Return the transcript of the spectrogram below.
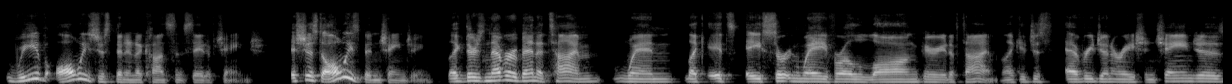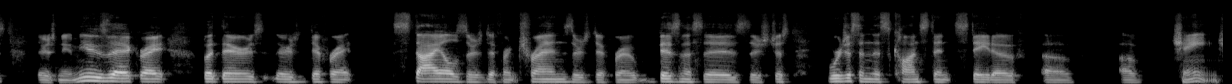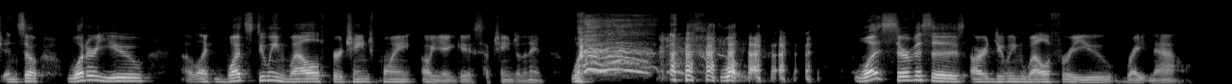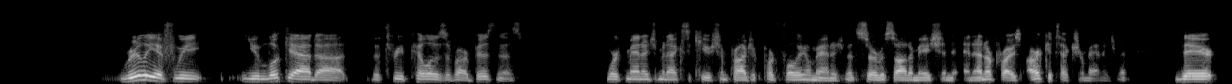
we've always just been in a constant state of change it's just always been changing like there's never been a time when like it's a certain way for a long period of time like it just every generation changes there's new music right but there's there's different styles there's different trends there's different businesses there's just we're just in this constant state of of of change and so what are you like what's doing well for ChangePoint? Oh yeah you guys have changed the name. What, what services are doing well for you right now? Really if we you look at uh, the three pillars of our business work management execution project portfolio management service automation and enterprise architecture management they're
